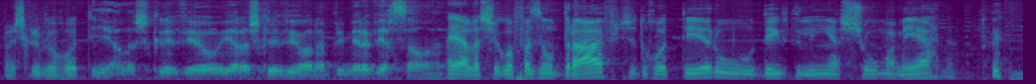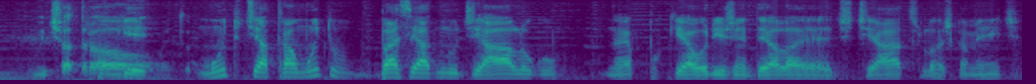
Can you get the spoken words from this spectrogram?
para escrever o roteiro. E ela escreveu, e ela escreveu na primeira versão, né? É, ela chegou a fazer um draft do roteiro, o David Lean achou uma merda. Muito teatral, muito... muito teatral, muito baseado no diálogo, né? Porque a origem dela é de teatro, logicamente.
